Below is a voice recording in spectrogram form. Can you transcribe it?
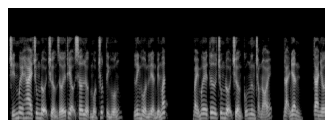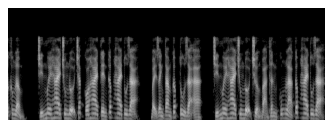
chín mươi hai trung đội trưởng giới thiệu sơ lược một chút tình huống, linh hồn liền biến mất. bảy mươi 74 trung đội trưởng cũng ngưng trọng nói, đại nhân, ta nhớ không lầm, chín mươi hai trung đội chắc có hai tên cấp hai tu giả, bảy danh tam cấp tu giả a, chín mươi hai trung đội trưởng bản thân cũng là cấp hai tu giả,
